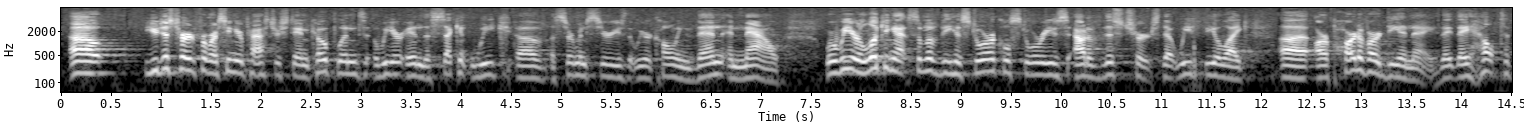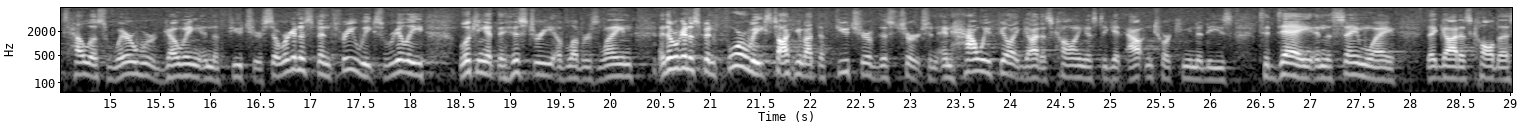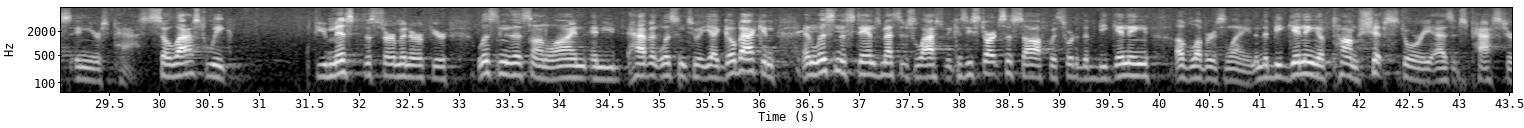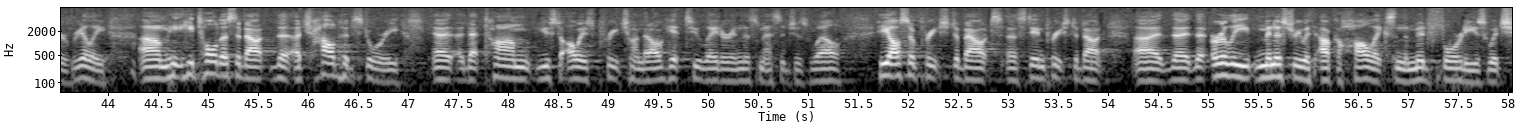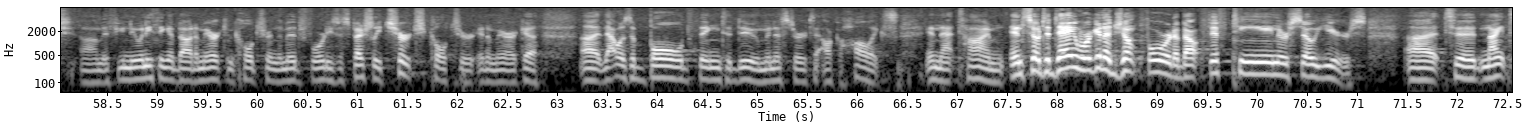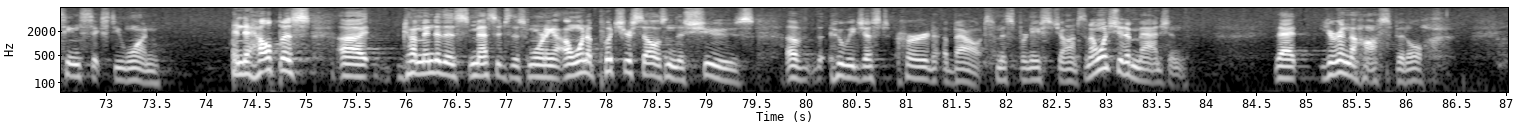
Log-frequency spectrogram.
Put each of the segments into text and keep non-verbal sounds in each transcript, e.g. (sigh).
Uh, you just heard from our senior pastor, Stan Copeland. We are in the second week of a sermon series that we are calling Then and Now where we are looking at some of the historical stories out of this church that we feel like uh, are part of our DNA. They, they help to tell us where we're going in the future. So we're going to spend three weeks really looking at the history of Lover's Lane, and then we're going to spend four weeks talking about the future of this church and, and how we feel like God is calling us to get out into our communities today in the same way that God has called us in years past. So last week, if you missed the sermon or if you're listening to this online and you haven't listened to it yet, go back and, and listen to Stan's message last week because he starts us off with sort of the beginning of Lover's Lane and the beginning of Tom Shipp's story as its pastor, really. Um, he, he told us about the, a childhood story uh, that Tom used to always preach on that I'll get to later in this message as well. He also preached about, uh, Stan preached about uh, the, the early ministry with alcoholics in the mid 40s, which, um, if you knew anything about American culture in the mid 40s, especially church culture in America, uh, that was a bold thing to do, minister to alcoholics in that time. And so today we're going to jump forward about 15 or so years uh, to 1961. And to help us uh, come into this message this morning, I want to put yourselves in the shoes of who we just heard about, Miss Bernice Johnson. I want you to imagine that you're in the hospital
